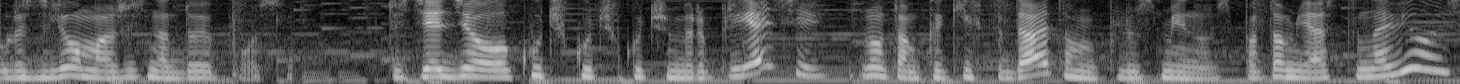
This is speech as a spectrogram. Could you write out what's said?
разделило мою жизнь на до и после. То есть я делала кучу-кучу-кучу мероприятий, ну, там, каких-то, да, там, плюс-минус. Потом я остановилась,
